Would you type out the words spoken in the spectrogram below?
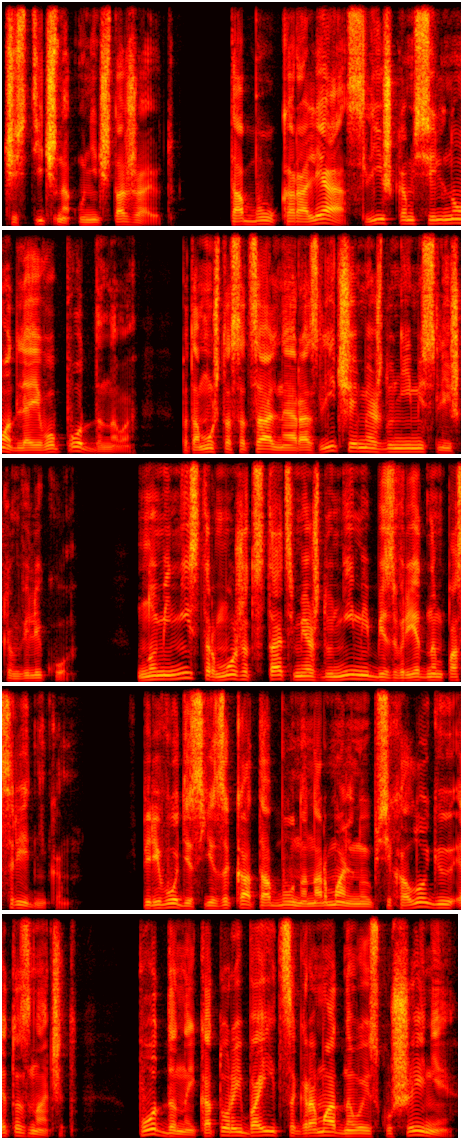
частично уничтожают. Табу короля слишком сильно для его подданного, потому что социальное различие между ними слишком велико но министр может стать между ними безвредным посредником. В переводе с языка табу на нормальную психологию это значит подданный, который боится громадного искушения,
